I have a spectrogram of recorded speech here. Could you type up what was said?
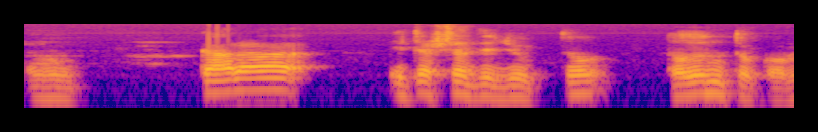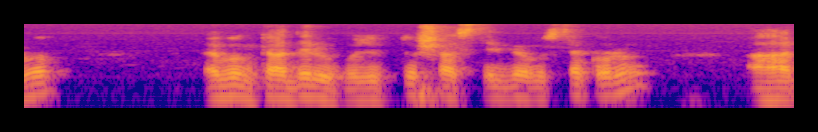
এবং কারা এটার সাথে যুক্ত তদন্ত করো এবং তাদের উপযুক্ত শাস্তির ব্যবস্থা করো আর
